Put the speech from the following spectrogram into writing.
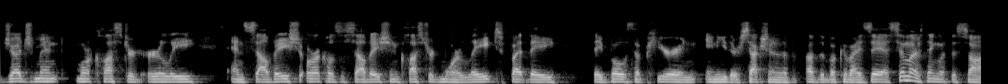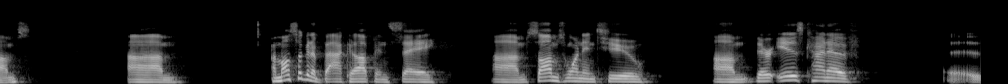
judgment more clustered early and salvation oracles of salvation clustered more late, but they they both appear in, in either section of the, of the book of Isaiah. Similar thing with the Psalms. Um, I'm also going to back up and say um, Psalms 1 and 2, um, there is kind of uh,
